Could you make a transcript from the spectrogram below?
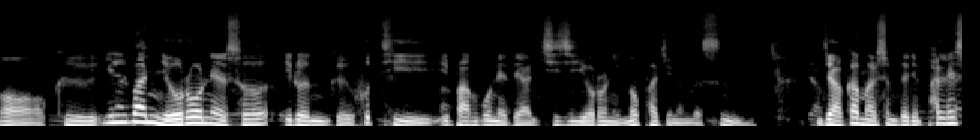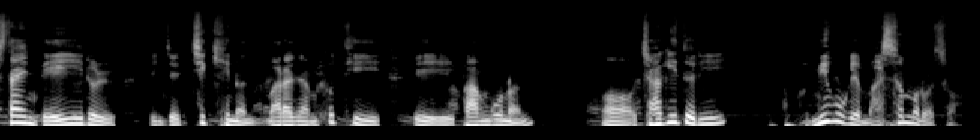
어, 그 일반 여론에서 이런 그 후티 반군에 대한 지지 여론이 높아지는 것은 이제 아까 말씀드린 팔레스타인 데이를 이제 지키는 말하자면 후티 이 반군은 어, 자기들이 미국에 맞섬으로써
